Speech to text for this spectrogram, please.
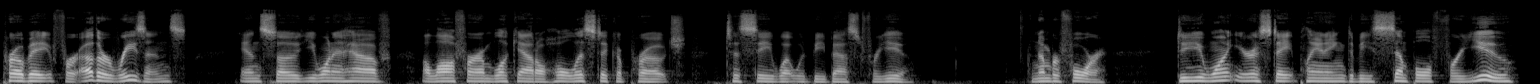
probate for other reasons, and so you want to have a law firm look at a holistic approach to see what would be best for you. Number four, do you want your estate planning to be simple for you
